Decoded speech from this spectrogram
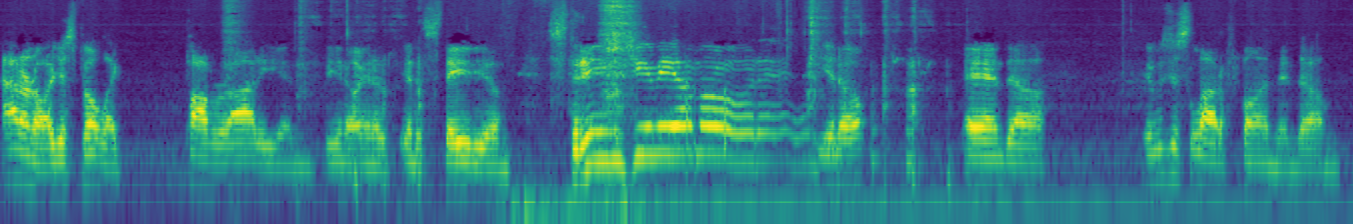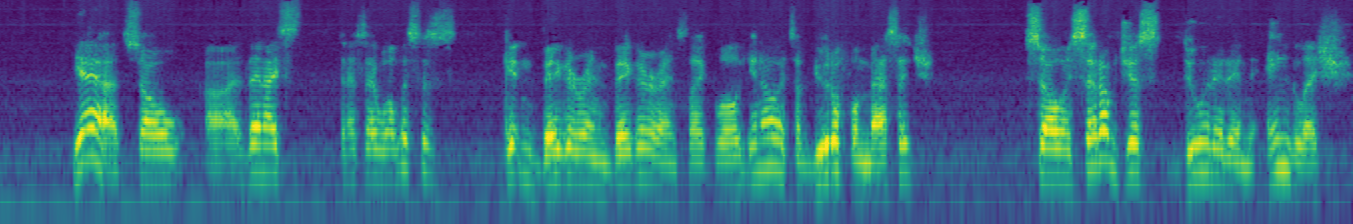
I don't know. I just felt like Pavarotti and you know in a in a stadium. Stringimi amore, you know, and uh, it was just a lot of fun. And um, yeah, so uh, then I then I said, well, this is getting bigger and bigger, and it's like, well, you know, it's a beautiful message. So instead of just doing it in English,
